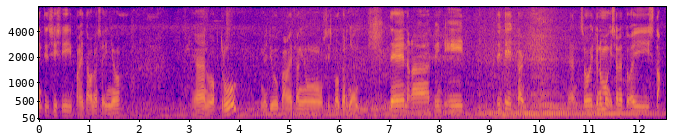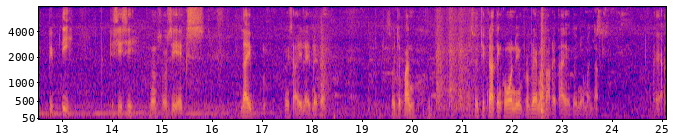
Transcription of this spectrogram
90cc, pakita ko lang sa inyo. Yan, walkthrough. Medyo pangit lang yung seat cover niyan. Then, naka 28, 28 carb. Yan. So, ito namang isa na to ay stock 50. 50cc. No? So, CX live. Itong isa ay live na to. So, Japan. So, check natin kung ano yung problema. Bakit ayaw doon yung mandar. Ayan.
